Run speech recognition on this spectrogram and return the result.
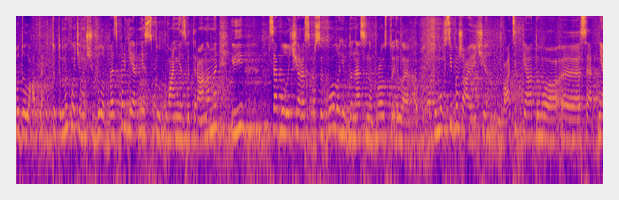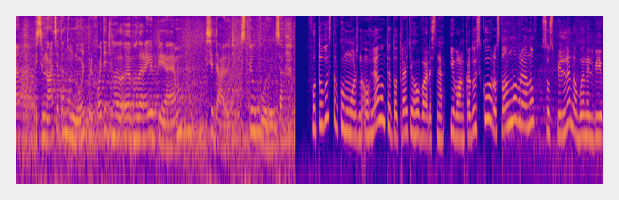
Подолати, тобто ми хочемо, щоб було безбар'єрність спілкування з ветеранами, і це було через психологів донесено просто і легко. Тому всі бажаючі 25 е, серпня, 18.00 приходять в в галерею ПІМ, сідають, спілкуються. Фотовиставку можна оглянути до 3 вересня. Іван Кадусько, Руслан Лавренов, Суспільне новини Львів.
